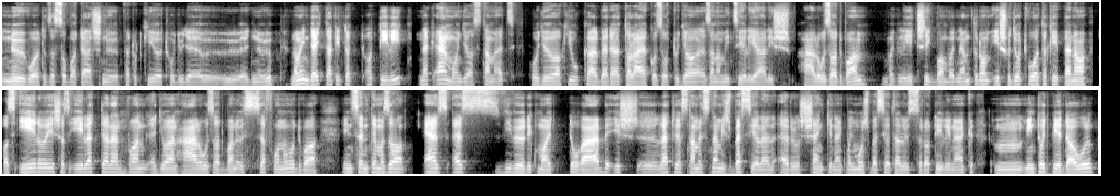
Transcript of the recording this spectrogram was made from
nő volt ez a szobatársnő, tehát ott kijött, hogy ugye ő, ő egy nő. Na mindegy, tehát itt a, a Tili-nek elmondja a Stamets, hogy ő a Hugh Calberrel találkozott ugye ezen a micéliális hálózatban, vagy létségben, vagy nem tudom, és hogy ott voltak éppen a, az élő és az élettelen van egy olyan hálózatban összefonódva. Én szerintem az a, ez, ez vivődik majd tovább, és lehet, hogy aztán ezt nem is beszél erről senkinek, vagy most beszélt először a Tilinek, mm, mint hogy például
